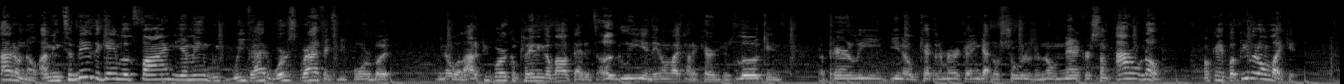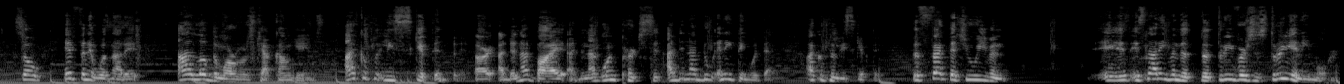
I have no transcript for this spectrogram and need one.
I don't know. I mean, to me, the game looked fine. You know I mean, we, we've had worse graphics before, but, you know, a lot of people are complaining about that it's ugly and they don't like how the characters look, and apparently, you know, Captain America ain't got no shoulders or no neck or something. I don't know. Okay, but people don't like it. So Infinite was not it. I love the Marvel vs. Capcom games. I completely skipped Infinite. Alright, I did not buy it. I did not go and purchase it. I did not do anything with that. I completely skipped it. The fact that you even it's not even the, the three versus three anymore.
